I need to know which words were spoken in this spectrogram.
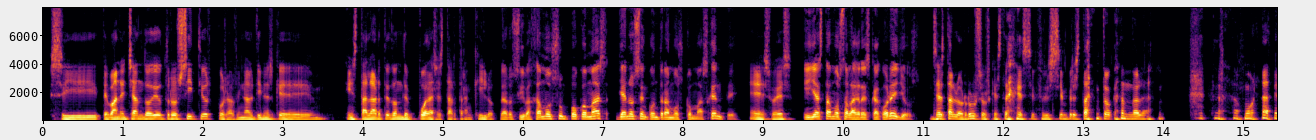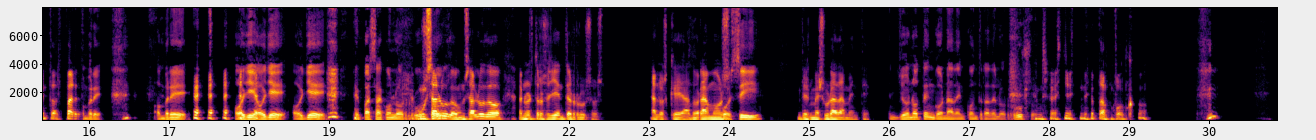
si te van echando de otros sitios, pues al final tienes que instalarte donde puedas estar tranquilo. Claro, si bajamos un poco más, ya nos encontramos con más gente. Eso es. Y ya estamos a la gresca con ellos. Ya están los rusos que están- siempre, siempre están tocando la, la moral en todas partes. Hombre, hombre, oye, oye, oye, ¿qué pasa con los rusos? Un saludo, un saludo a nuestros oyentes rusos, a los que adoramos Pues sí, desmesuradamente. yo no tengo nada en contra de los rusos. Yo tampoco.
